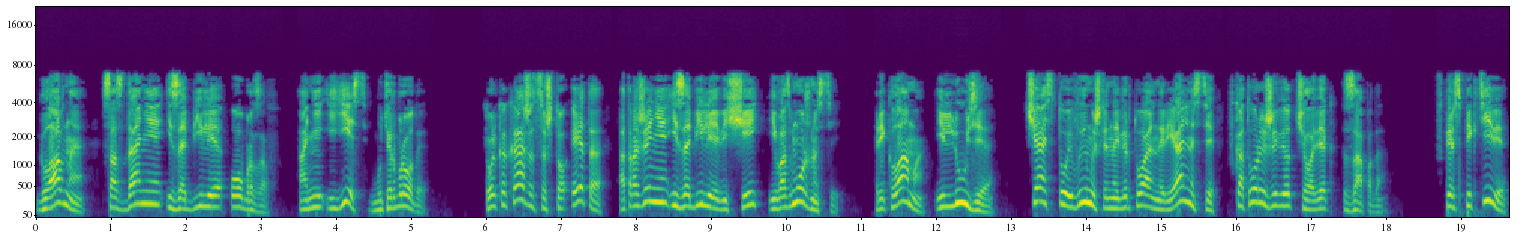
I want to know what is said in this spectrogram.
Главное – создание изобилия образов. Они и есть бутерброды. Только кажется, что это отражение изобилия вещей и возможностей. Реклама – иллюзия, часть той вымышленной виртуальной реальности, в которой живет человек Запада. В перспективе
